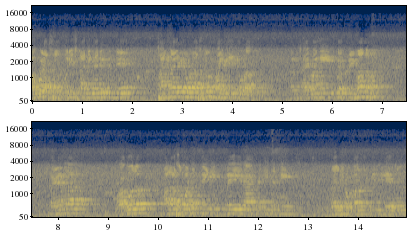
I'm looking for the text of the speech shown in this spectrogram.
अवघड असतं वरिष्ठ अधिकारी म्हणजे चांगलाही तेवढा असतो वाईटही तेवढा असतो. तर साहेबांनी इतकं प्रेमानं सगळ्यांना वागवलं. मला असं वाटत नाही की कुठल्याही रा कधी त्यांनी जर शोकांसाठी दिले असेल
